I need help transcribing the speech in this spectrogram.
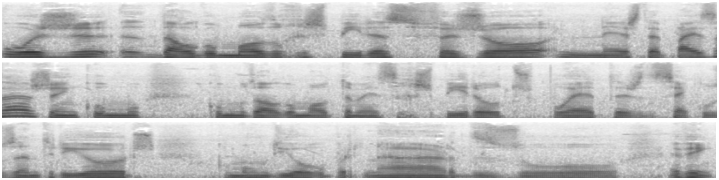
hoje, de algum modo, respira-se Fajó nesta paisagem, como, como de algum modo também se respira outros poetas de séculos anteriores, como um Diogo Bernardes, ou. Enfim,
